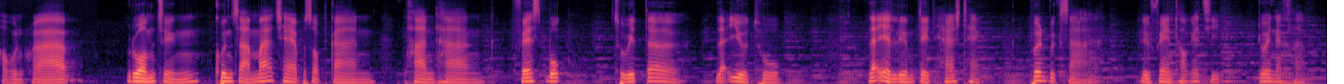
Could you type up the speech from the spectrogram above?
ขอบคุณครับ รวมถึงคุณสามารถแชร์ประสบการณ์ ผ่านทาง Facebook Twitter และ YouTube และอย่าลืมติด Hashtag เพื่อนปรึกษาหรือ f r ร e n d t a l k ด้วยนะครับ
